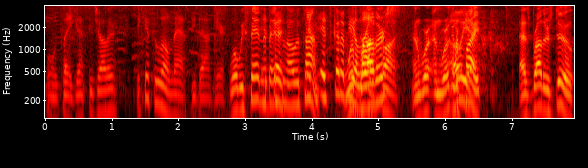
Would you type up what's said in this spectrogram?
when we play against each other, it gets a little nasty down here. Well, we say it in the It's basement gonna- all the time. it's- it's gonna be we're a lot of brothers, fun. and we're and we're going to Oh, yeah. fight as brothers do.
